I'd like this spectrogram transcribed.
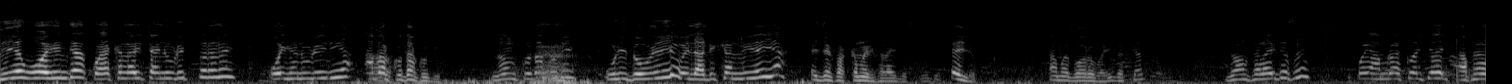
নিয়ে ওই হিন্দা কয়েকখান লাড়ি টাইনে উড়াইতে পারে নাই ওই হেন উড়ে নিয়ে আবার কোদাকুদি। যখন কোদাকুদি উনি দৌড়েই ওই লাঠিখান নিয়ে এই যে পাক্কা মারি ফেলাই দিচ্ছে এই লোক আমার বড় ভাই দরকার। যখন ফেলাই দিয়েছে ওই আমরা কই চাই আপনারা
